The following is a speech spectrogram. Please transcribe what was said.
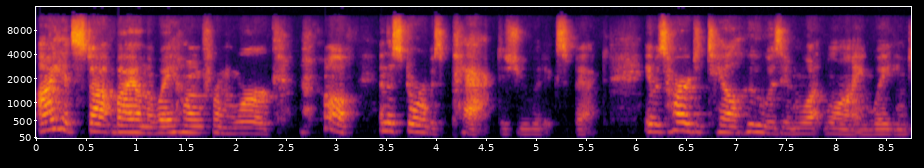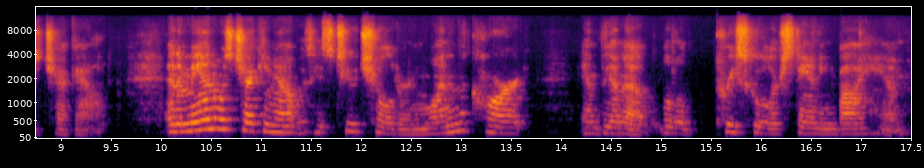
I had stopped by on the way home from work. Oh, and the store was packed, as you would expect. It was hard to tell who was in what line waiting to check out. And a man was checking out with his two children, one in the cart and then a little preschooler standing by him.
